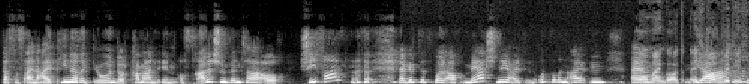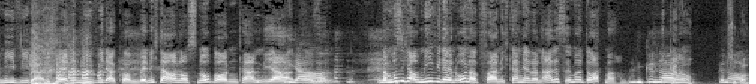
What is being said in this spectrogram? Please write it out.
das ist eine alpine Region. Dort kann man im australischen Winter auch Skifahren. da gibt es wohl auch mehr Schnee als in unseren Alpen. Ähm, oh mein Gott, ich ja. komme wirklich nie wieder. Ich werde nie wiederkommen. Wenn ich da auch noch Snowboarden kann, ja. ja. Also, und dann muss ich auch nie wieder in Urlaub fahren. Ich kann ja dann alles immer dort machen. Genau. Genau. Genau. Super.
